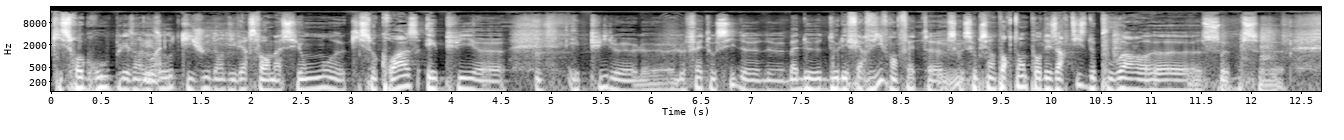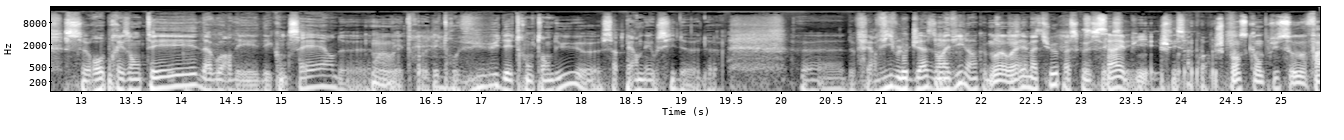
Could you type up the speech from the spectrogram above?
qui se regroupent les uns les autres, qui jouent dans diverses formations, euh, qui se croisent, et puis euh, et puis le, le, le, fait aussi de, de, bah de, les faire vivre en fait, euh, parce que c'est aussi important pour des artistes de pouvoir se, se, se, représenter, d'avoir des, des, concerts, d'être d'être vus, d'être entendus. ça permet aussi de, de faire vivre le jazz dans la ville, hein, comme tu disais Mathieu, parce que c'est ça. Et puis je, ça quoi. Je pense qu'en plus, enfin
